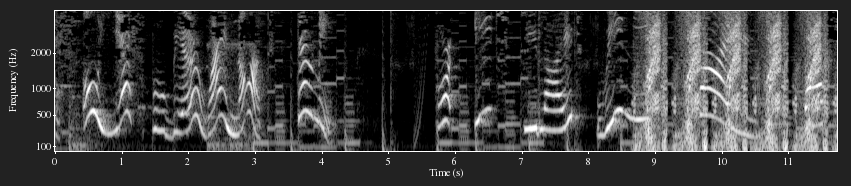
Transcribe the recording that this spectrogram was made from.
yes, oh yes, Pooh Bear, why not? Tell me. For each tea light, we need five wax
